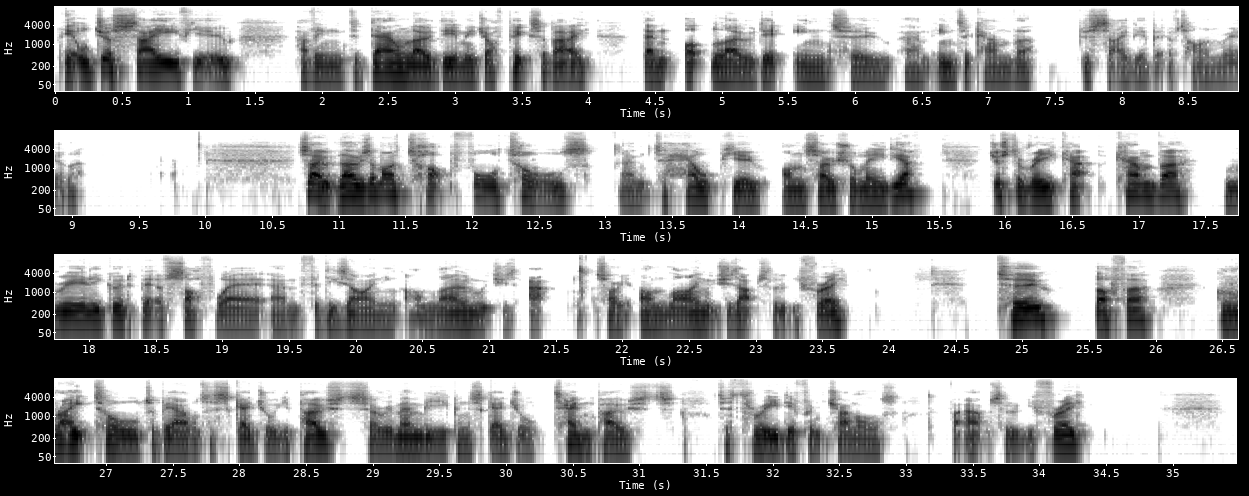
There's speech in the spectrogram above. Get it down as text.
It'll just save you having to download the image off Pixabay, then upload it into um, into Canva. Just save you a bit of time, really. So those are my top four tools um, to help you on social media. Just to recap, Canva, really good bit of software um, for designing online, which is sorry online, which is absolutely free. Two, Buffer, great tool to be able to schedule your posts. So remember, you can schedule ten posts to three different channels for absolutely free.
